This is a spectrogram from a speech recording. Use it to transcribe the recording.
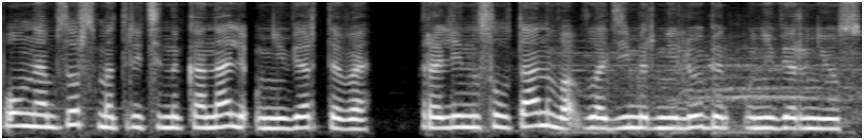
Полный обзор смотрите на канале Univer TV. Ралина Султанова, Владимир Нелюбин, Univer News.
